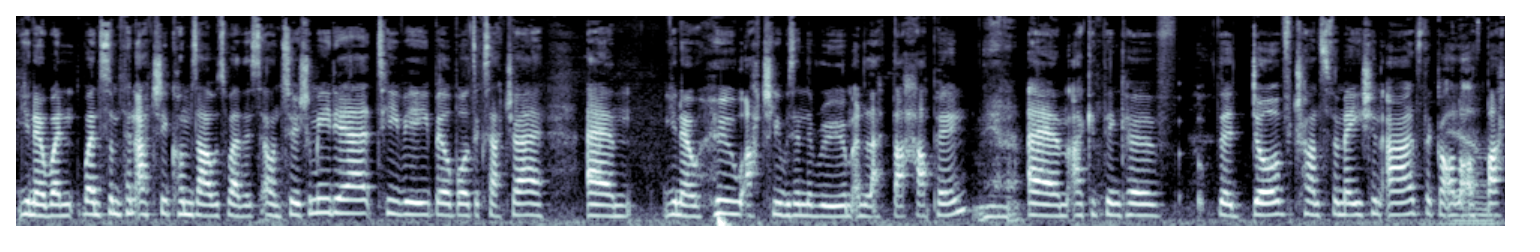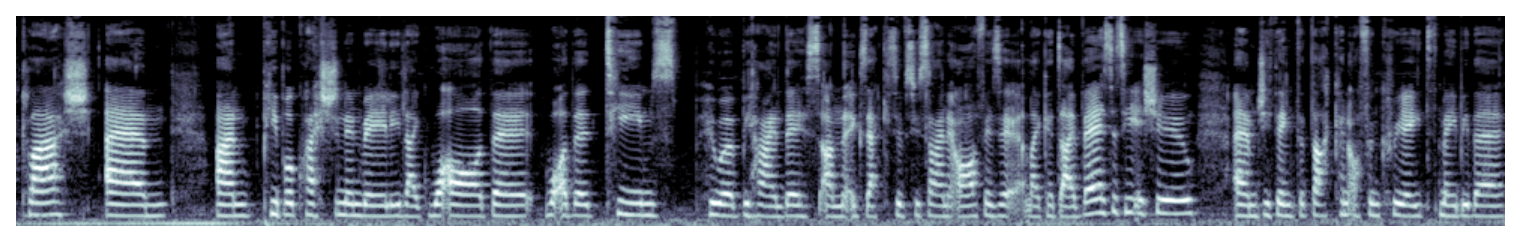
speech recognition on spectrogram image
You know, when, when something actually comes out, whether it's on social media, TV, billboards, etc., um, you know, who actually was in the room and let that happen. Yeah. Um, I can think of the Dove transformation ads that got a lot of backlash, um, and people questioning really like what are the what are the teams who are behind this and the executives who sign it off. Is it like a diversity issue? Um, do you think that that can often create maybe the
